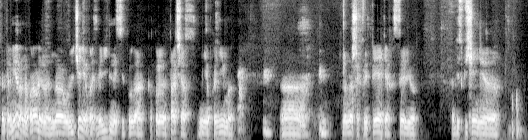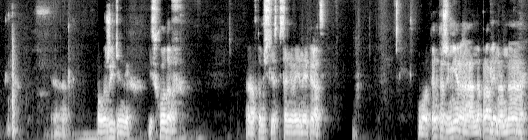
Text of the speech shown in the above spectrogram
Эта мера направлена на увеличение производительности труда, которая так сейчас необходима э, на наших предприятиях с целью обеспечения э, положительных исходов, в том числе специальной военной операции. Вот. Эта же мера направлена на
